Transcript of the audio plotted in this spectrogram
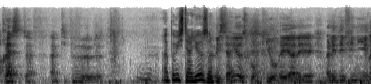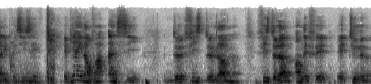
restent un petit peu... Euh, un peu mystérieuses. Un peu mystérieuses pour qui aurait à les, à les définir, à les préciser. Eh bien, il en va ainsi de fils de l'homme. Fils de l'homme, en effet, est une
